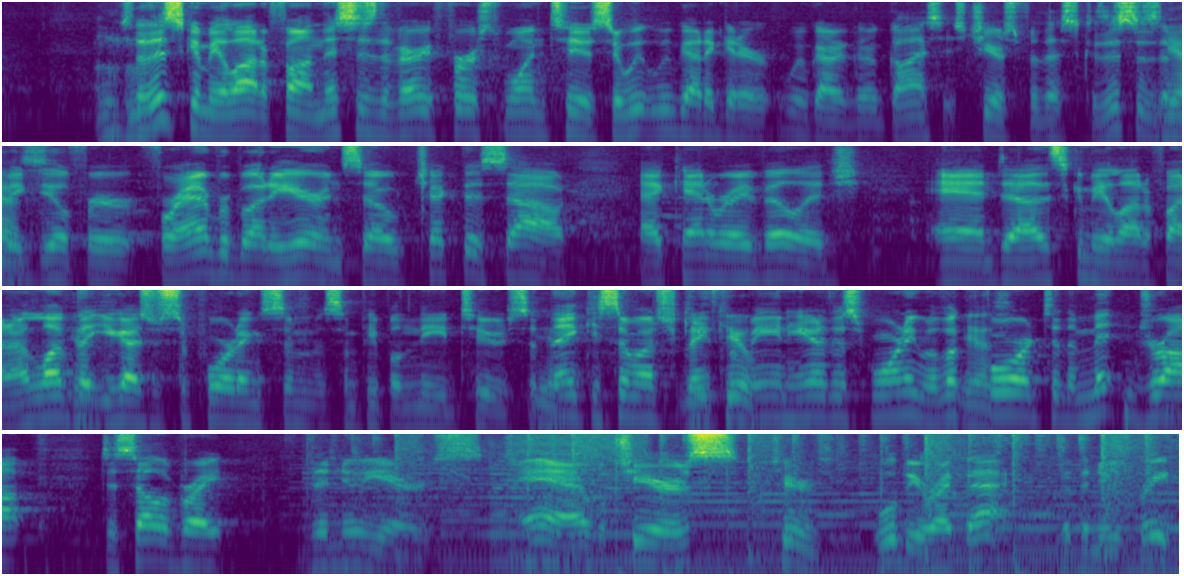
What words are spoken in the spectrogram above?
So this is gonna be a lot of fun. This is the very first one too. So we, we've got to get our we've got to go glasses. Cheers for this because this is a big deal for for everybody here. And so check this out at Canterbury Village. And uh, this is gonna be a lot of fun. I love that you guys are supporting some some people in need too. So thank you so much, Keith, Thank for you. being here this morning. We look Yes. forward to the mitten drop to celebrate the New Year's. And well, cheers. Cheers. We'll be right back with the news brief.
